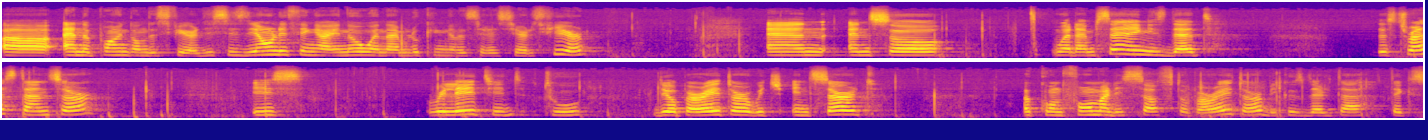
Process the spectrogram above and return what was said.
uh, and a point on the sphere. This is the only thing I know when I'm looking at the celestial sphere. And, and so what I'm saying is that the stress tensor is related to the operator which insert a conformally soft operator because delta takes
